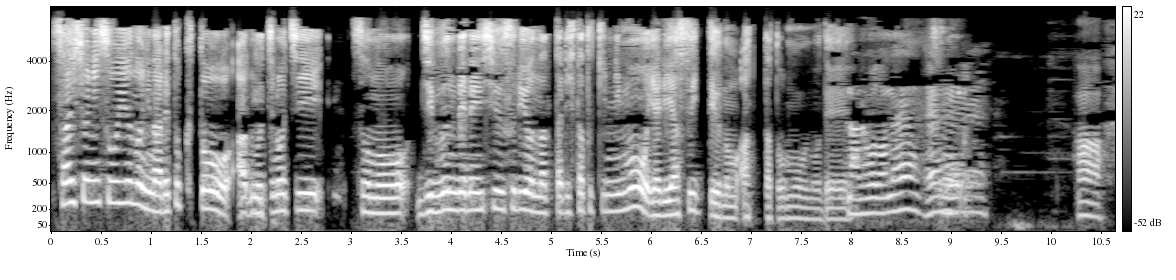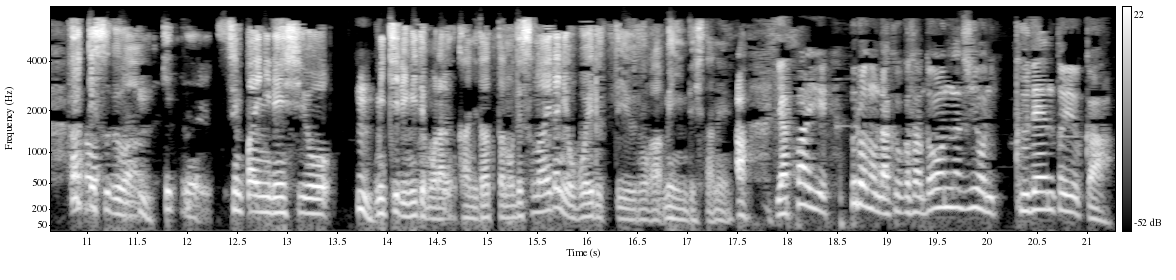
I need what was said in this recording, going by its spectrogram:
最初にそういうのに慣れとくと、あ、後々、その、自分で練習するようになったりした時にもやりやすいっていうのもあったと思うので、なるほどね。へえ。はあ。入ってすぐはうん結構先輩に練習をうん。みっちり見てもらう感じだったので、その間に覚えるっていうのがメインでしたね。あ、やっぱり、プロの落語家さんと同じように、口伝というか、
